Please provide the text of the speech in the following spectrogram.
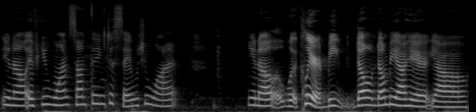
you know, if you want something, just say what you want. You know, clear. Be don't don't be out here, y'all.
